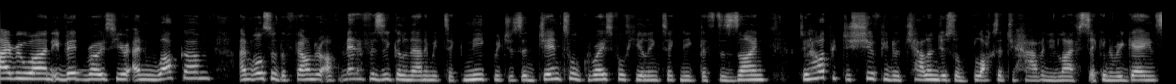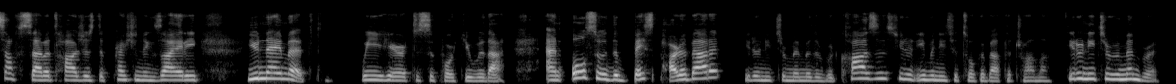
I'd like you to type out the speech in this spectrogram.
Hi everyone, Yvette Rose here, and welcome. I'm also the founder of Metaphysical Anatomy Technique, which is a gentle, graceful healing technique that's designed to help you to shift, you know, challenges or blocks that you have in your life, secondary gain, self-sabotages, depression, anxiety, you name it. We're here to support you with that. And also the best part about it, you don't need to remember the root causes. You don't even need to talk about the trauma. You don't need to remember it.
